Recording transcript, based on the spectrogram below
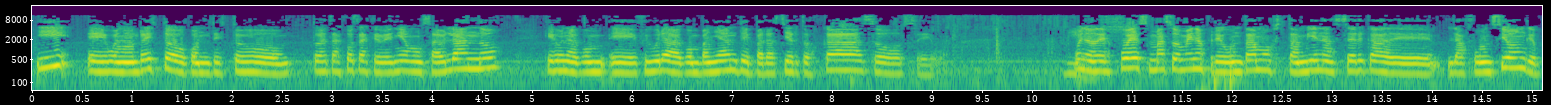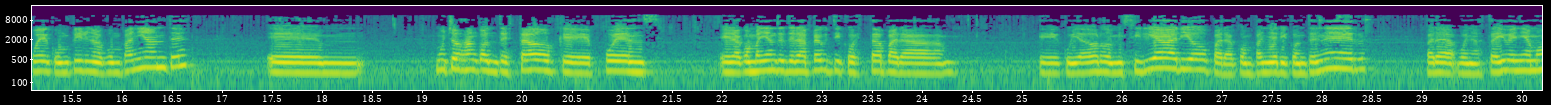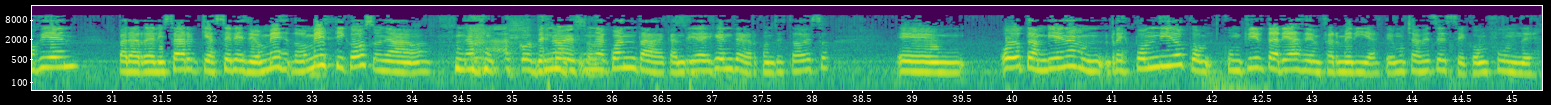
Y eh, bueno, el resto contestó todas estas cosas que veníamos hablando, que es una eh, figura de acompañante para ciertos casos. Eh, bueno. bueno, después más o menos preguntamos también acerca de la función que puede cumplir un acompañante. Eh, muchos han contestado que pueden, el acompañante terapéutico está para eh, cuidador domiciliario, para acompañar y contener, para, bueno, hasta ahí veníamos bien, para realizar quehaceres domésticos, una, una, ah, una, cuanta cantidad de gente ha contestado eso. Eh, o también han respondido con cumplir tareas de enfermería, que muchas veces se confunde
